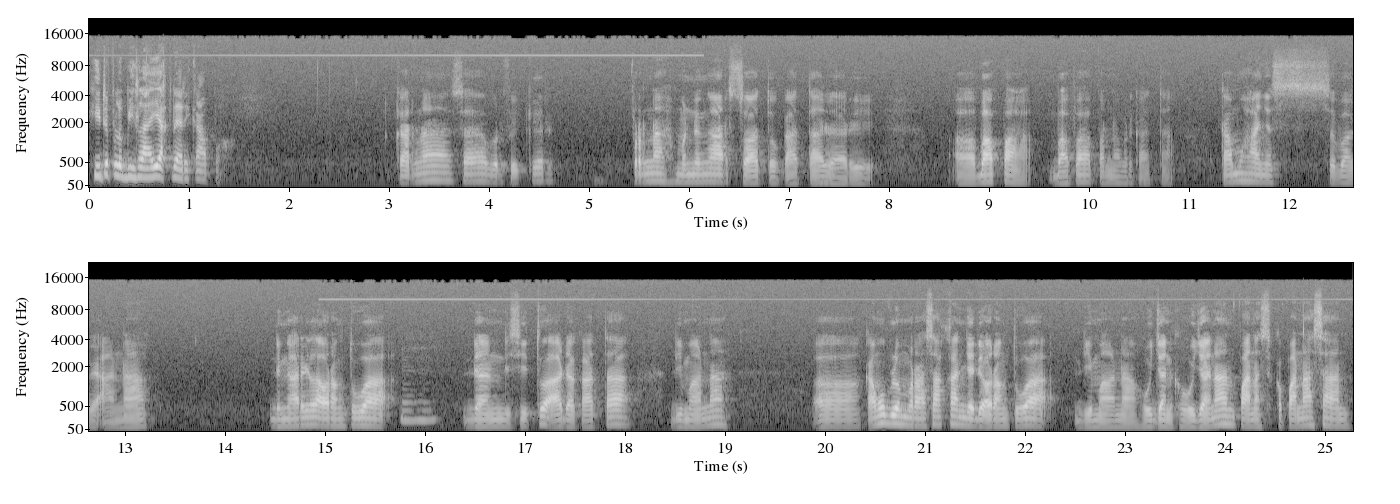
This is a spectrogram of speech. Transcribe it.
hidup lebih layak dari kamu. Karena saya berpikir pernah mendengar suatu kata dari uh, bapak, bapak pernah berkata, kamu hanya sebagai anak dengarilah orang tua mm-hmm. Dan di situ ada kata di mana uh, kamu belum merasakan jadi orang tua di mana hujan kehujanan panas kepanasan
